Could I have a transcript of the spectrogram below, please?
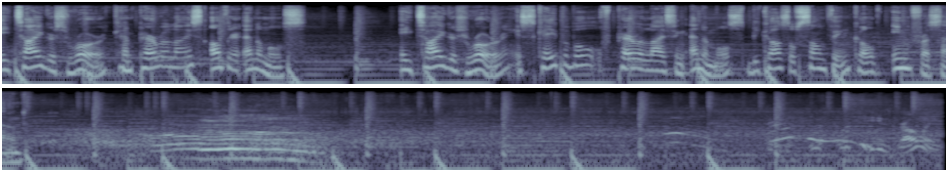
A tiger's roar can paralyze other animals. A tiger's roar is capable of paralyzing animals because of something called infrasound. He's growing.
